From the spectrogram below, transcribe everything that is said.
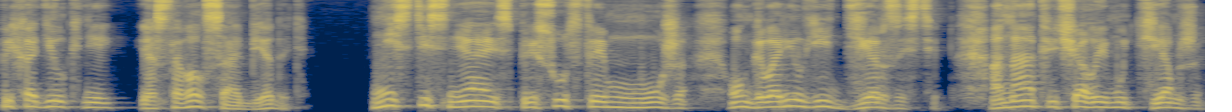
приходил к ней и оставался обедать. Не стесняясь присутствием мужа, он говорил ей дерзости, она отвечала ему тем же.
